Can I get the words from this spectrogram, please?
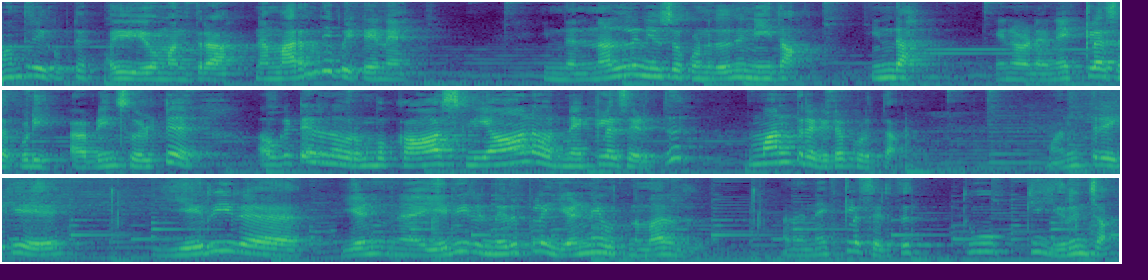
மந்திரியை கூப்பிட்டு ஐயோ மந்த்ரா நான் மறந்தே போயிட்டேனே. இந்த நல்ல நியூஸை கொண்டு வந்து நீ தான் இந்தா என்னோட நெக்லஸை பிடி அப்படின்னு சொல்லிட்டு அவகிட்ட இருந்த ஒரு ரொம்ப காஸ்ட்லியான ஒரு நெக்லஸ் எடுத்து மந்திர கிட்ட கொடுத்தா. மந்திரைக்கு எரியிற எண்ணெய் எரியிற நெருப்பில் எண்ணெய் ஊற்றின மாதிரி இருந்தது. அந்த நெக்லஸ் எடுத்து தூக்கி எரிஞ்சான்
